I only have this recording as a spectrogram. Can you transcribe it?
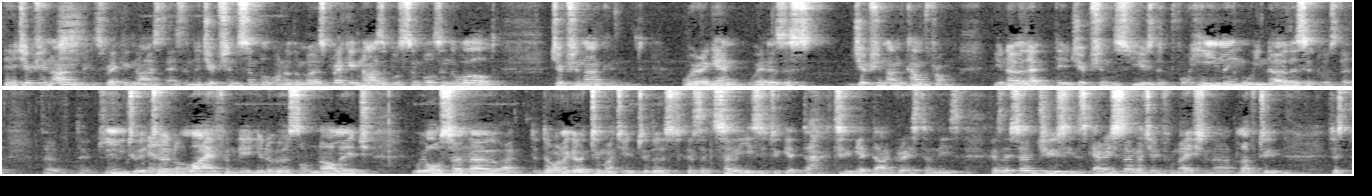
The Egyptian Ankh is recognized as an Egyptian symbol, one of the most recognizable symbols in the world. Egyptian Ankh. And where again, where does this Egyptian Ankh come from? You know that the Egyptians used it for healing. We know this. It was the, the, the key to eternal life and universal knowledge. We also know, I don't want to go too much into this because it's so easy to get to get digressed on these because they're so juicy. This carries so much information. I'd love to just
